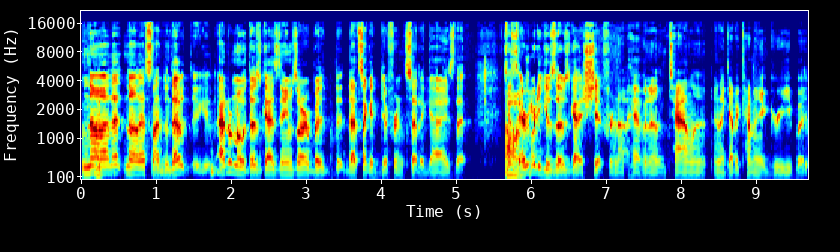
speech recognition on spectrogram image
No, that no, that's not. That, I don't know what those guys' names are, but th- that's like a different set of guys that. Because Oh, okay. everybody gives those guys shit for not having any talent, and I got to kind of agree. But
